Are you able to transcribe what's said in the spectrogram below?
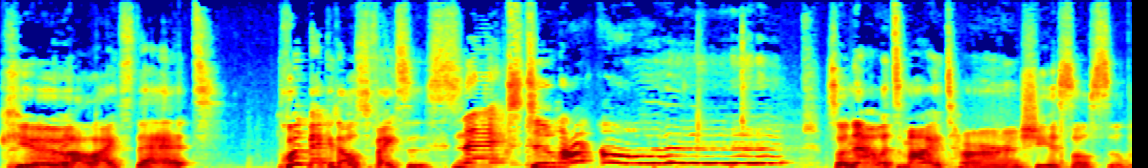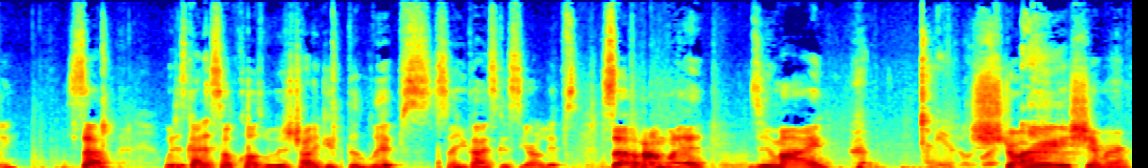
Cute. I like that. Quit making those faces. Next to my eye. So now it's my turn. She is so silly. So we just got it so close. We were just trying to get the lips so you guys can see our lips. So I'm gonna do my I need it real quick. strawberry shimmer.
